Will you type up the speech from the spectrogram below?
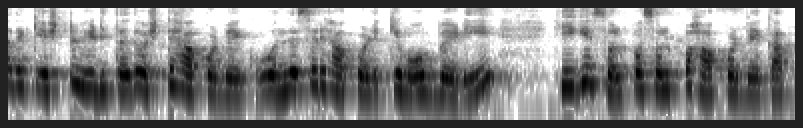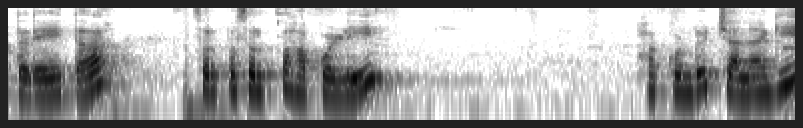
ಅದಕ್ಕೆ ಎಷ್ಟು ಹಿಡಿತದೋ ಅಷ್ಟೇ ಹಾಕ್ಕೊಳ್ಬೇಕು ಒಂದೇ ಸರಿ ಹಾಕ್ಕೊಳ್ಳಿಕ್ಕೆ ಹೋಗಬೇಡಿ. ಹೀಗೆ ಸ್ವಲ್ಪ ಸ್ವಲ್ಪ ಹಾಕ್ಕೊಳ್ಬೇಕಾಗ್ತದೆ ಆಯಿತಾ? ಸ್ವಲ್ಪ ಸ್ವಲ್ಪ ಹಾಕ್ಕೊಳ್ಳಿ ಹಾಕ್ಕೊಂಡು ಚೆನ್ನಾಗಿ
